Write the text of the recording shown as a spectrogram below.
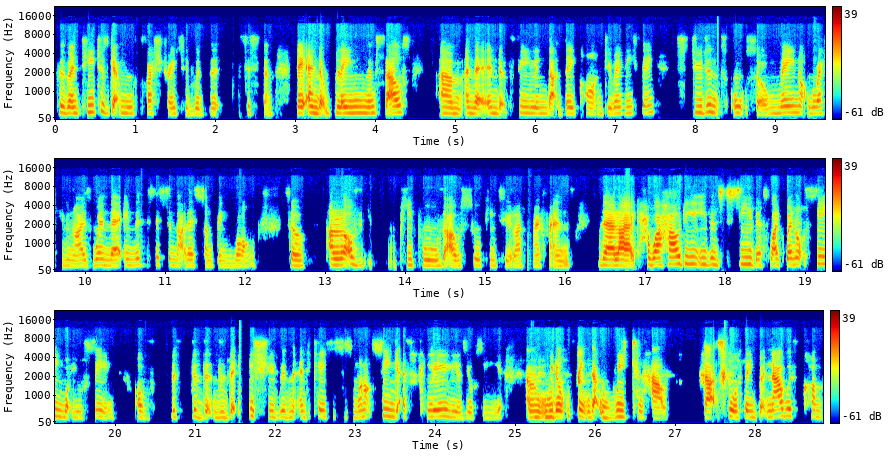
Because when teachers get more frustrated with the system, they end up blaming themselves um, and they end up feeling that they can't do anything. students also may not recognize when they're in the system that there's something wrong. So a lot of people that I was talking to, like my friends, they're like, well, how do you even see this? Like, we're not seeing what you're seeing of the, the, the, the issues within the education system. We're not seeing it as clearly as you're seeing it. And we don't think that we can have that sort of thing. But now we've come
